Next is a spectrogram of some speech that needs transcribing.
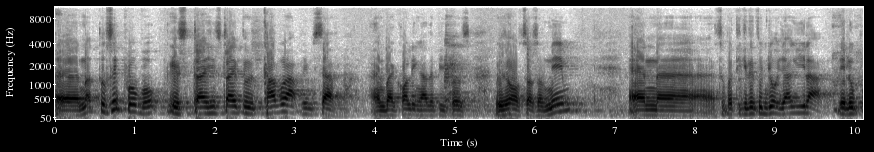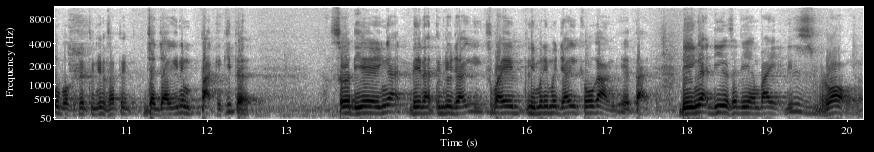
uh, not to say provoke he's, try, he's trying to cover up himself. And by calling other people's with all sorts of name. And uh, seperti kita tunjuk jari lah. Dia lupa bahawa kita tunjuk satu jari ni empat ke kita. So dia ingat dia nak tunjuk jari supaya lima-lima jari ke orang. Dia tak dia ingat dia saja yang baik. This is wrong.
